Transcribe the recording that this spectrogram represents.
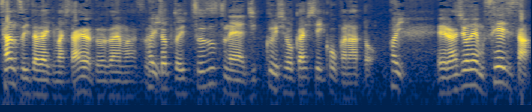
3通いただきました。ありがとうございます、はい。ちょっと1通ずつねじっくり紹介していこうかなと。はい。えーラジオネームせいじさ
